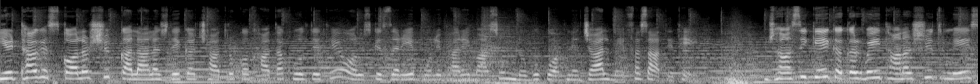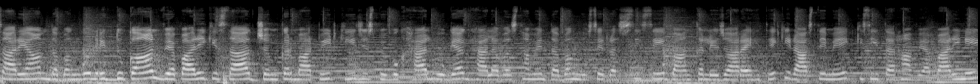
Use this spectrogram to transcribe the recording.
ये ठग स्कॉलरशिप का लालच देकर छात्रों का खाता खोलते थे और उसके ज़रिए भोले भाले मासूम लोगों को अपने जाल में फंसाते थे। झांसी के ककरबई थाना क्षेत्र में सारेआम दबंगों ने एक दुकान व्यापारी के साथ जमकर मारपीट की, जिसमें वो घायल हो गया। घायल अवस्था में दबंग उसे रस्सी से बाँध कर ले जा रहे थे कि रास्ते में किसी तरह व्यापारी ने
